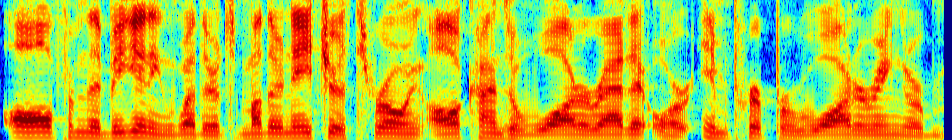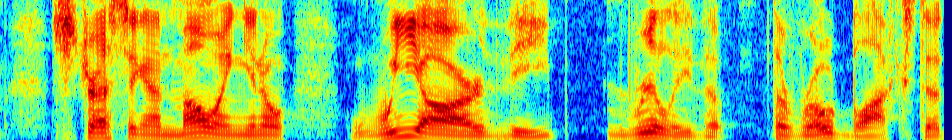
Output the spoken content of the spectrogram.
all from the beginning, whether it's Mother Nature throwing all kinds of water at it or improper watering or stressing on mowing, you know, we are the really the, the roadblocks to,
